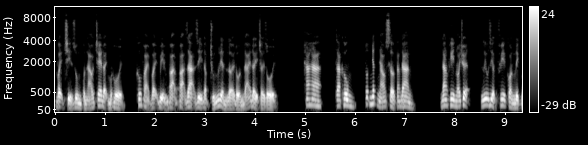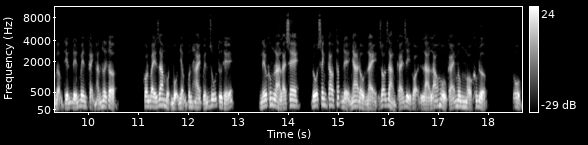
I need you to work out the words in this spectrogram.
vậy chỉ dùng quần áo che đậy một hồi, không phải vậy bị vạ vạ dạ gì đập chúng liền lời đồn đãi đầy trời rồi. Ha ha, ta không, tốt nhất nháo sở căng đan. Đang khi nói chuyện, lưu diệp phi còn nghịch ngợm tiến đến bên cạnh hắn hơi thở. Còn bày ra một bộ nhậm quân hái quyến rũ tư thế. Nếu không là lái xe, đỗ xanh cao thấp để nha đầu này rõ ràng cái gì gọi là lao hổ cái mông mỏ không được. Ồ,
